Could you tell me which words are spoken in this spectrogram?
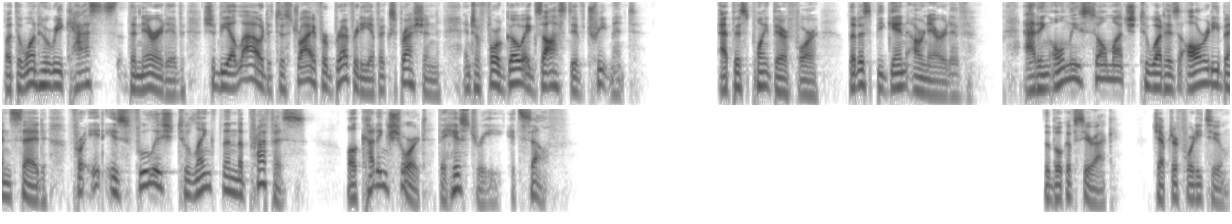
But the one who recasts the narrative should be allowed to strive for brevity of expression and to forego exhaustive treatment. At this point, therefore, let us begin our narrative adding only so much to what has already been said, for it is foolish to lengthen the preface while cutting short the history itself. The Book of Sirach, chapter 42.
